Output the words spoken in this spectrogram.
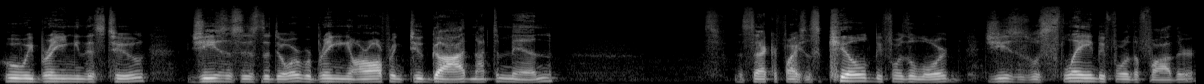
Who are we bringing this to? Jesus is the door. We're bringing our offering to God, not to men. The sacrifice is killed before the Lord. Jesus was slain before the Father.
